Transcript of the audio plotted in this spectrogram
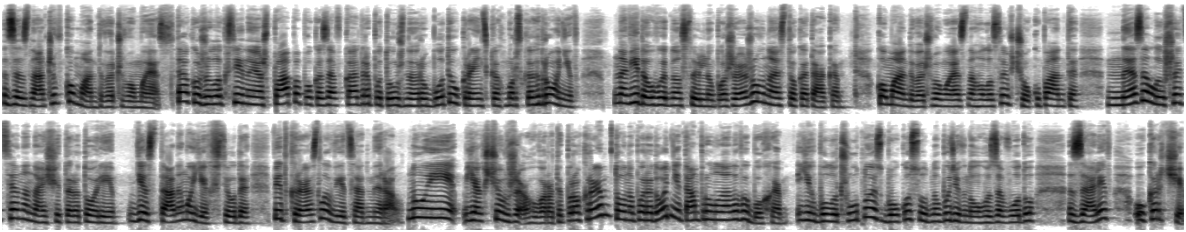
зазначив командувач ВМС. Також Олексій Неяшпапа показав кадри потужної роботи українських морських дронів. На відео видно сильну пожежу внаслідок атаки. Командувач ВМС наголосив, що окупанти не залишаться на нашій території. Дістанемо їх всюди, підкреслив віце-адмірал. Ну і якщо вже говорити про Крим, то напередодні там пролунали вибухи. Їх було чутно з боку суднобудівного заводу залів у Керчі.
